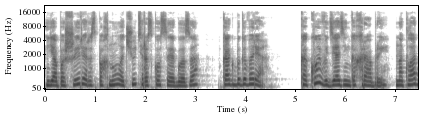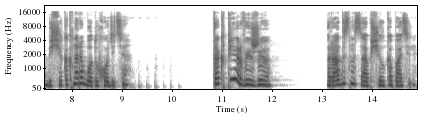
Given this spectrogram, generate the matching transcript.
Я пошире распахнула чуть раскосые глаза, как бы говоря, «Какой вы, дяденька, храбрый, на кладбище, как на работу ходите». «Так первый же!» — радостно сообщил копатель.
